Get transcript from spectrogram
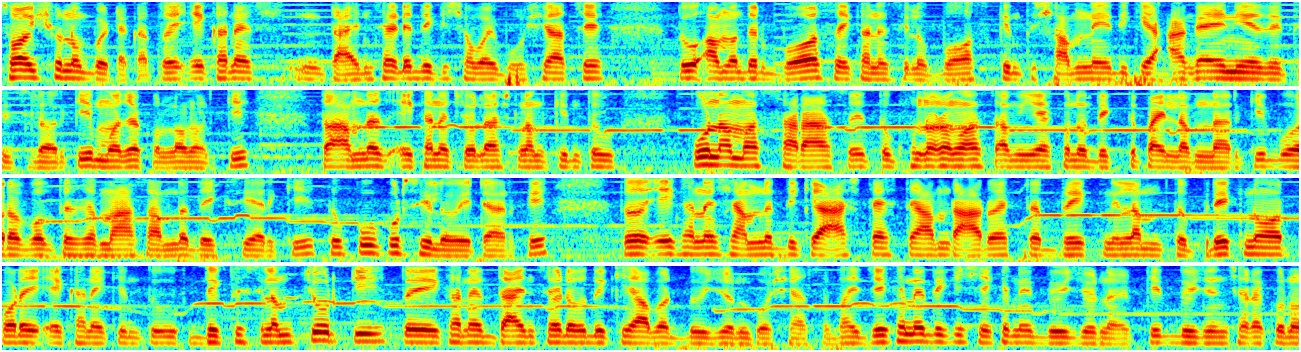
ছয়শো নব্বই টাকা। তো এখানে ডাইন সাইডে দেখি সবাই বসে আছে। তো আমাদের বস এখানে ছিল। বস কিন্তু সামনে এদিকে আগায় নিয়ে যেতেছিল আর কি, মজা করলাম আর কি। তো আমরা এখানে চলে আসলাম কিন্তু পোনা মাছ ছাড়া আছে। তো পোনা মাছ আমি এখনও দেখতে পাইলাম না আর কি। ওরা বলতেছে, মাছ আমরা দেখছি আর কি। তো পুকুর ছিল এটা আর কি। তো এখানে সামনের দিকে আস্তে আস্তে আমরা আরও একটা ব্রেক নিলাম। তো ব্রেক নেওয়ার পরে এখানে কিন্তু দেখতেছিলাম চরকি। তো এখানে ডাইন সাইডেও দেখি আবার দুইজন বসে আছে। ভাই, যেখানে দেখি সেখানে দুইজন আর কি। দুইজন ছাড়া কোনো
